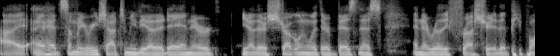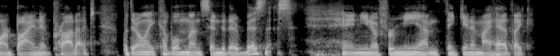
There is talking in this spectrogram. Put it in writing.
I, I had somebody reach out to me the other day and they were you know they're struggling with their business and they're really frustrated that people aren't buying their product but they're only a couple months into their business. And you know for me i'm thinking in my head like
